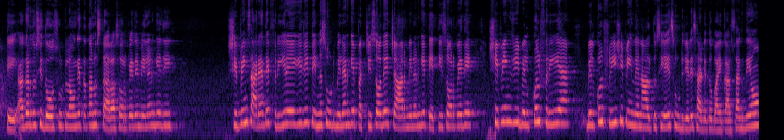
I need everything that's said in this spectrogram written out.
ਤੇ ਅਗਰ ਤੁਸੀਂ ਦੋ ਸੂਟ ਲਓਗੇ ਤਾਂ ਤੁਹਾਨੂੰ 1700 ਰੁਪਏ ਦੇ ਮਿਲਣਗੇ ਜੀ। ਸ਼ਿਪਿੰਗ ਸਾਰਿਆਂ ਤੇ ਫ੍ਰੀ ਰਹੇਗੀ ਜੀ। ਤਿੰਨ ਸੂਟ ਮਿਲਣਗੇ 2500 ਦੇ, ਚਾਰ ਮਿਲਣਗੇ 3300 ਰੁਪਏ ਦੇ। ਸ਼ਿਪਿੰਗ ਜੀ ਬਿਲਕੁਲ ਫ੍ਰੀ ਹੈ। ਬਿਲਕੁਲ ਫ੍ਰੀ ਸ਼ਿਪਿੰਗ ਦੇ ਨਾਲ ਤੁਸੀਂ ਇਹ ਸੂਟ ਜਿਹੜੇ ਸਾਡੇ ਤੋਂ ਬਾਈ ਕਰ ਸਕਦੇ ਹੋ।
